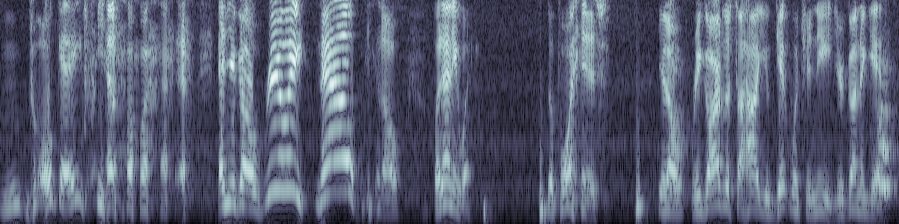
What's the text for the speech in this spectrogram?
Mm, okay, you know, and you go, really now, you know. But anyway, the point is, you know, regardless of how you get what you need, you're going to get it.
